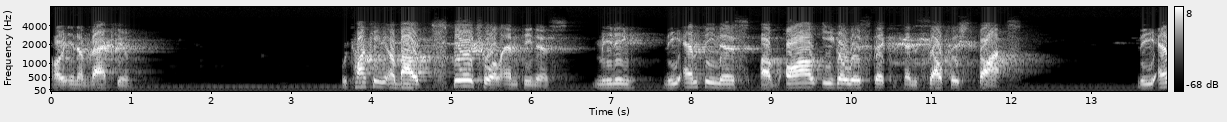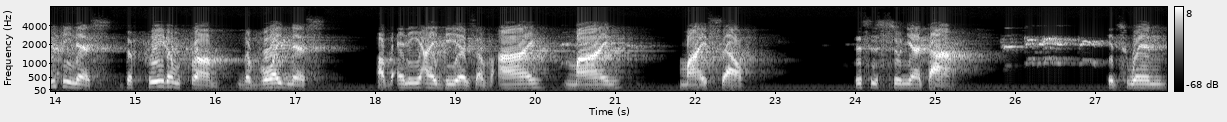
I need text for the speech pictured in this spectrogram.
or in a vacuum. We're talking about spiritual emptiness, meaning the emptiness of all egoistic and selfish thoughts. The emptiness, the freedom from, the voidness of any ideas of I, mine, myself. This is sunyata. It's when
